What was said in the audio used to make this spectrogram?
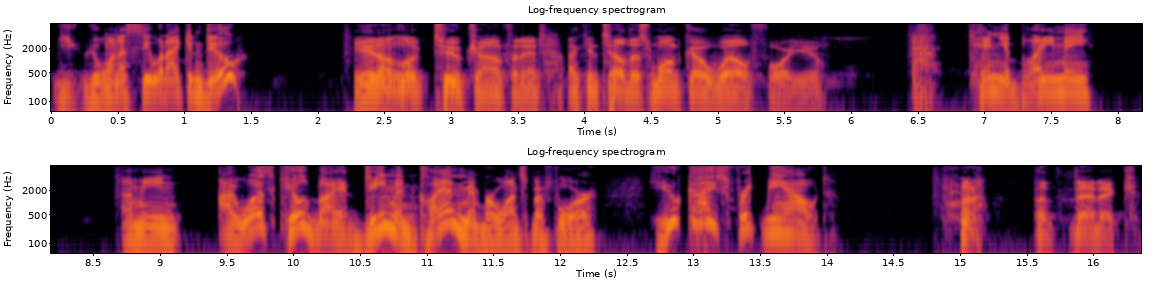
you, you want to see what I can do? You don't look too confident. I can tell this won't go well for you. Can you blame me? I mean, I was killed by a demon clan member once before. You guys freak me out. Pathetic.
